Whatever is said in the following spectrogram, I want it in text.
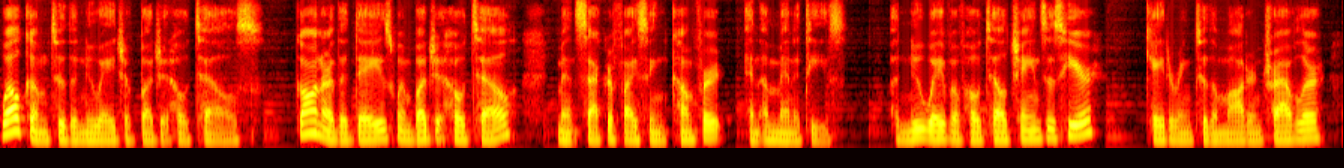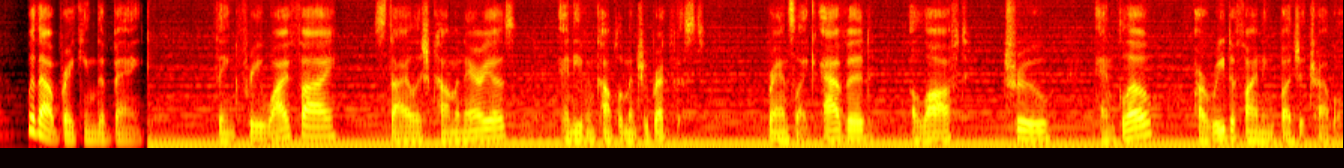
Welcome to the new age of budget hotels. Gone are the days when budget hotel meant sacrificing comfort and amenities. A new wave of hotel chains is here, catering to the modern traveler without breaking the bank. Think free Wi Fi, stylish common areas, and even complimentary breakfast. Brands like Avid, Aloft, Tru, and Glow are redefining budget travel,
